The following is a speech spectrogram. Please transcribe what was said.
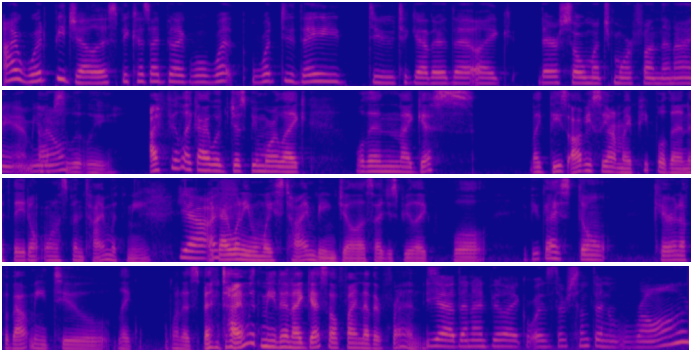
I would be jealous because I'd be like, "Well, what what do they do together that like they're so much more fun than I am, you know? Absolutely. I feel like I would just be more like, well, then I guess, like, these obviously aren't my people then if they don't want to spend time with me. Yeah, Like, I I, f- wouldn't even waste time being jealous. I'd just be like, well, if you guys don't care enough about me to, like, want to spend time with me, then I guess I'll find other friends. yeah, then I'd be like, was there something wrong?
